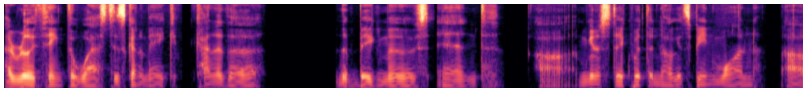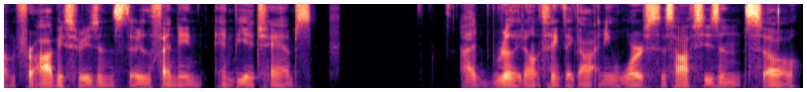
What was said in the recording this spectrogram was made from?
I really think the West is gonna make kind of the the big moves, and uh, I'm gonna stick with the Nuggets being one um, for obvious reasons. They're defending NBA champs. I really don't think they got any worse this offseason. So,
